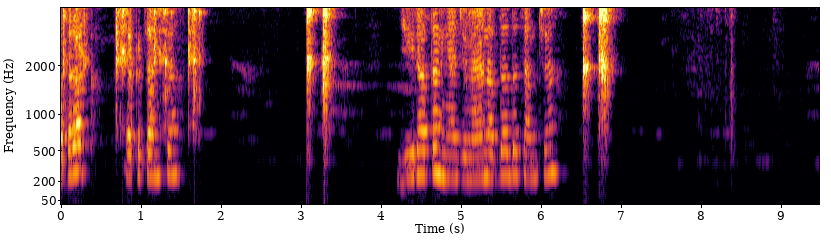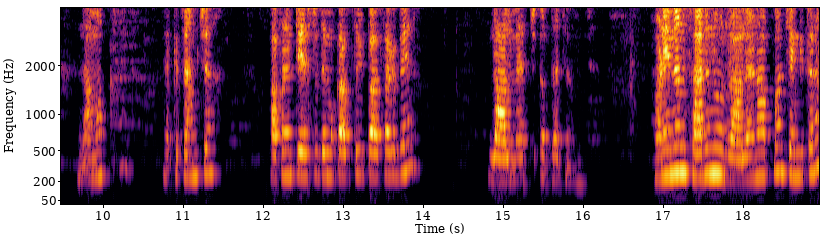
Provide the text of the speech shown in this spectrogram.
ਅਦਰਕ ਇੱਕ ਚਮਚਾ। ਜੀਰਾ, ਧਨੀਆ ਜਮੈਣ ਅੱਧਾ ਅੱਧਾ ਚਮਚਾ। ਨਮਕ ਇੱਕ ਚਮਚਾ। ਆਪਣੇ ਟੇਸਟ ਦੇ ਮੁਤਾਬਕ ਵੀ ਪਾ ਸਕਦੇ ਹਾਂ। ਲਾਲ ਮਿਰਚ, ਅੱਧਾ ਚਮਚ। ਹੁਣ ਇਹਨਾਂ ਨੂੰ ਸਾਰਿਆਂ ਨੂੰ ਰਲਾ ਲੈਣਾ ਆਪਾਂ, ਚੰਗੀ ਤਰ੍ਹਾਂ।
